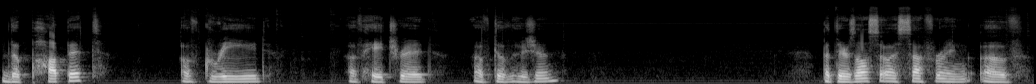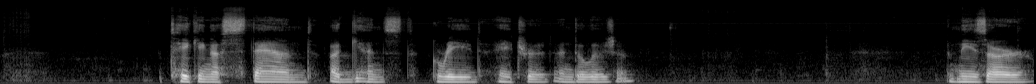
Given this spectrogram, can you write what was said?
the puppet of greed, of hatred, of delusion. But there's also a suffering of taking a stand against greed, hatred, and delusion. And these are,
